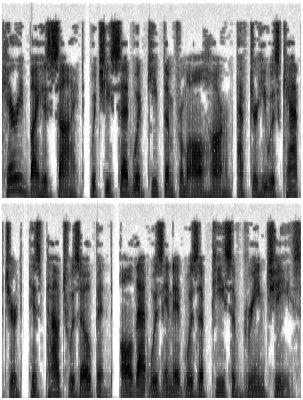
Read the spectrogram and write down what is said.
carried by his side, which he said would keep them from all harm after he was captured, his pouch was opened, all that was in it was a piece of green cheese.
